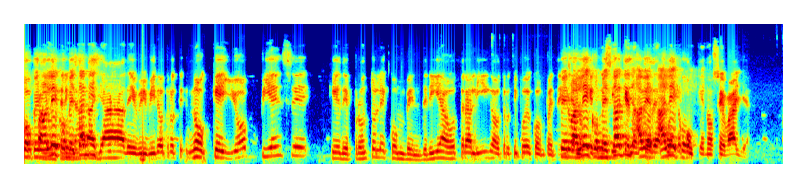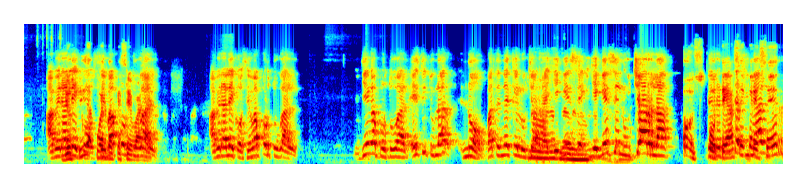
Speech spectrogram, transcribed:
Europa, pero, Aleco, me están entrenar dic- allá, de vivir otro, no, que yo piense que de pronto le convendría a otra liga, otro tipo de competencia. Pero, Aleco, me estás que dic- no a ver, Aleco. que no se vaya. A ver, Aleco, se va a. Portugal. A ver, Aleco, se va a Portugal. Llega a Portugal, ¿es titular? No, va a tener que lucharla. No, no y, en ese, no. y en ese lucharla, O, De o te hace final- crecer,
